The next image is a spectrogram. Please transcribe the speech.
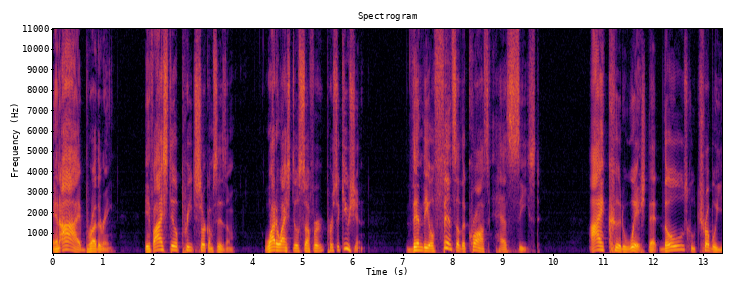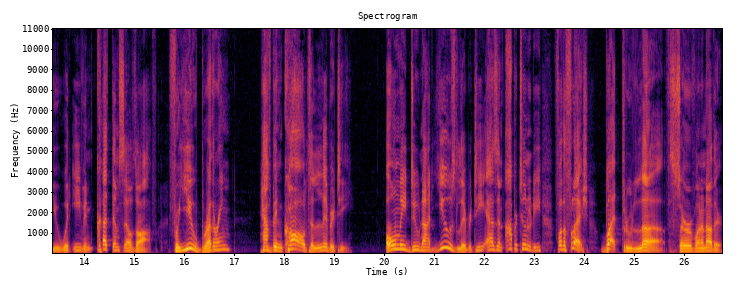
And I, brethren, if I still preach circumcision, why do I still suffer persecution? Then the offense of the cross has ceased. I could wish that those who trouble you would even cut themselves off. For you, brethren, have been called to liberty. Only do not use liberty as an opportunity for the flesh, but through love serve one another.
